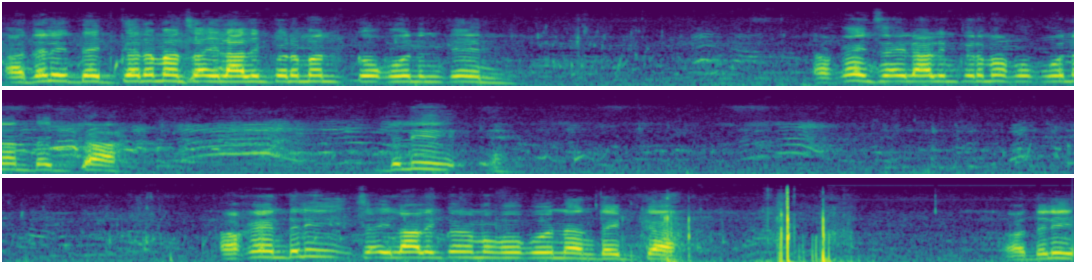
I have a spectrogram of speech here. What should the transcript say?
Ah, dali, dive ka naman sa ilalim ko naman kukunan, Ken. Akin, sa ilalim ko naman kukunan, dive ka. Dali. Akin, dali, sa ilalim ko naman kukunan, dive ka. Ah, dali.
